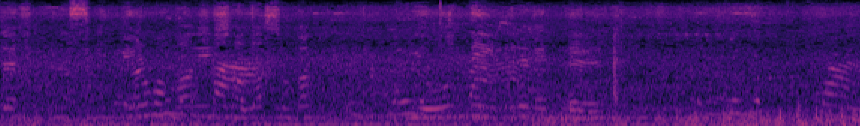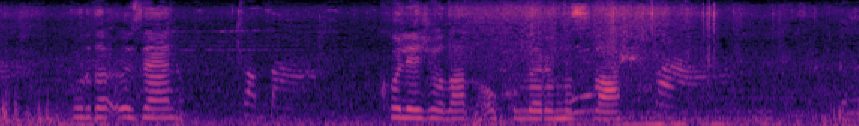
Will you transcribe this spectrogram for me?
Trafik nasıl bilmiyorum ama inşallah sokak yoğun değildir evet. evet. Burada özel kolej olan okullarımız var. Böyle.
